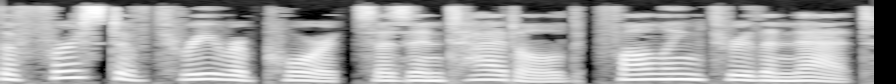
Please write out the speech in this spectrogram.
The first of three reports is entitled Falling Through the Net,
